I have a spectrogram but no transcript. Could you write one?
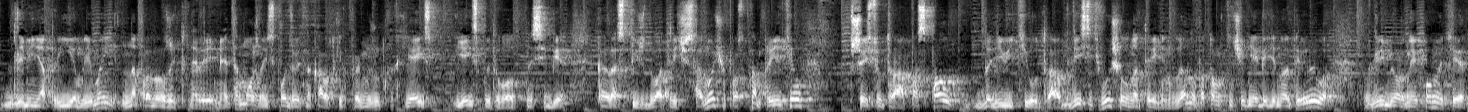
для меня приемлемой на продолжительное время. Это можно использовать на коротких промежутках. Я, я испытывал это на себе, когда спишь 2-3 часа ночью, просто там прилетел, в 6 утра поспал до 9 утра, в 10 вышел на тренинг, да, но потом в течение обеденного перерыва в гримерной комнате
